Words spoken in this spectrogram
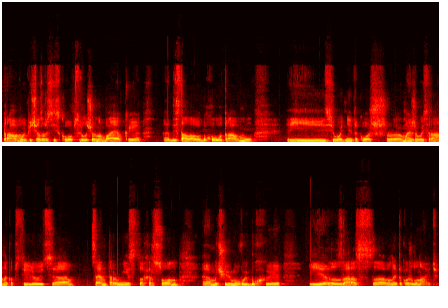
травму під час російського обстрілу Чорнобаївки, дістала вибухову травму. І сьогодні також е, майже весь ранок обстрілюється центр міста Херсон. Е, Ми чуємо вибухи, і зараз е, вони також лунають.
